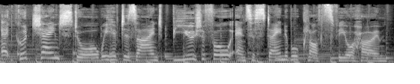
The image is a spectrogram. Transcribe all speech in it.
At Good Change Store, we have designed beautiful and sustainable cloths for your home.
